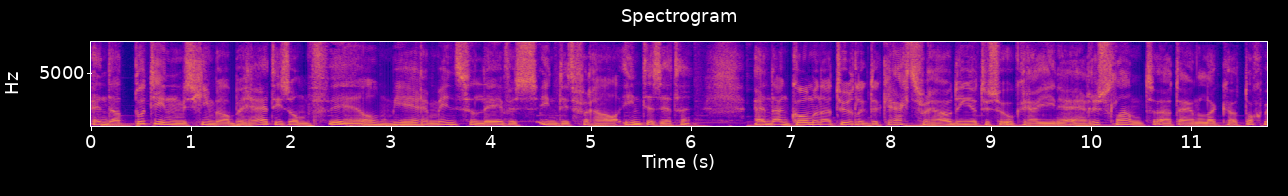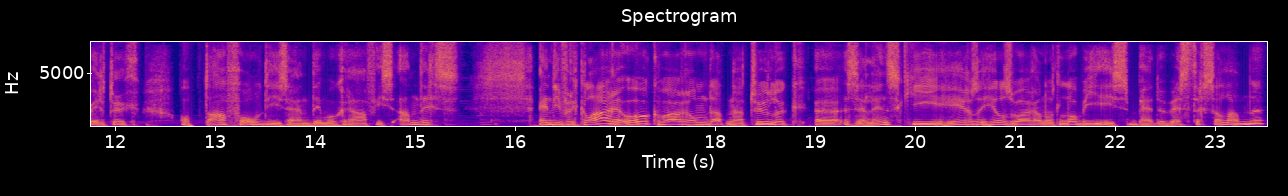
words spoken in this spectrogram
En dat Poetin misschien wel bereid is om veel meer mensenlevens in dit verhaal in te zetten. En dan komen natuurlijk de krachtsverhoudingen tussen Oekraïne en Rusland uiteindelijk uh, toch weer terug op tafel. Die zijn demografisch anders. En die verklaren ook waarom dat natuurlijk uh, Zelensky heel, heel, zwaar aan het lobby is bij de westerse landen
